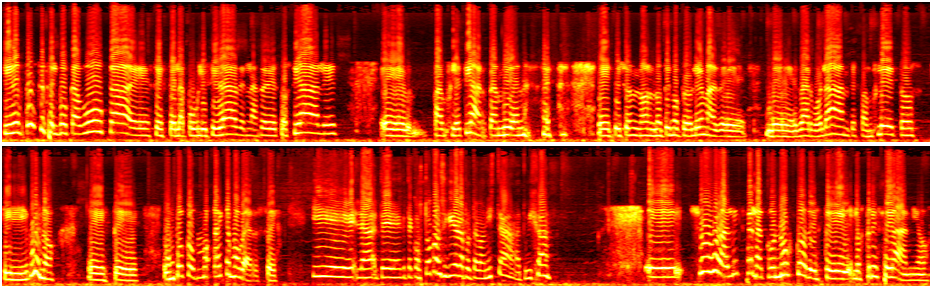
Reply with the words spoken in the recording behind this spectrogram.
Y después es el boca a boca, es este, la publicidad en las redes sociales, eh, panfletear también. este, yo no, no tengo problema de, de dar volantes, panfletos. Y bueno, este, un poco mo- hay que moverse. ¿Y la, te, te costó conseguir a la protagonista, a tu hija? Eh, yo a Alexa la conozco desde los 13 años.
